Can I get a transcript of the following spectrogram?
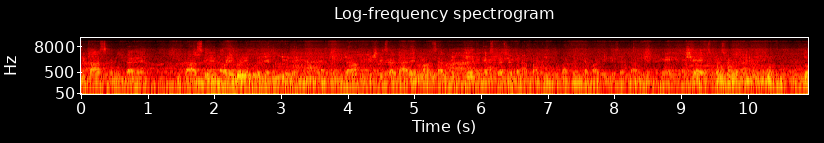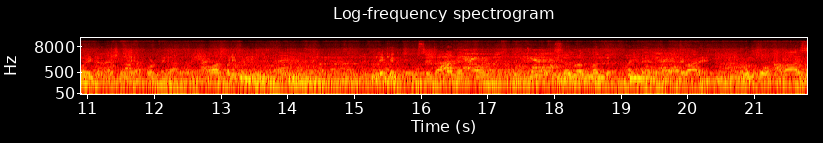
विकास का मुद्दा है। विकास में बड़े बड़े प्रोजेक्ट किए गए हैं जहाँ पर पिछली सरकारें पाँच साल में एक एक्सप्रेस वे बना पाती थी भारतीय जनता पार्टी की सरकार ने छः एक्सप्रेस वे बनाए दो इंटरनेशनल एयरपोर्ट तैयार हो रहे हैं और बड़ी बड़ी योजनाएँ लेकिन उससे ज़्यादा महत्वपूर्ण जो ज़रूरतमंद भाई बहन, परिवार हैं, उनको आवास,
